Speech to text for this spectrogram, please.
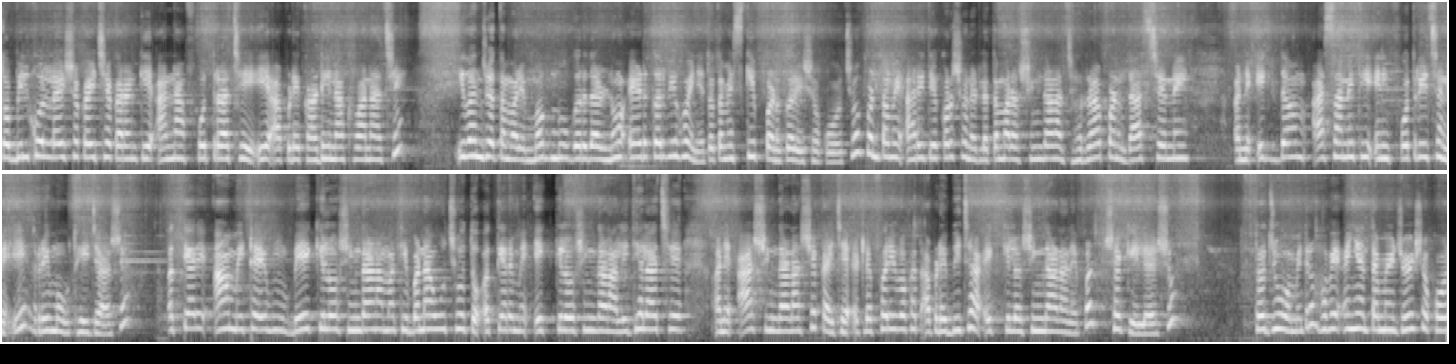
તો બિલકુલ લઈ શકાય છે કારણ કે આના ફોતરા છે એ આપણે કાઢી નાખવાના છે. ઇવન જો તમારે મગમોગર દાળ ન એડ કરવી હોય ને તો તમે સ્કીપ પણ કરી શકો છો. પણ તમે આ રીતે કરશો ને એટલે તમારા શિંગદાણા જરા પણ દાસશે નહીં અને એકદમ આસાનીથી એની ફોતરી છે ને એ રિમૂવ થઈ જશે. અત્યારે આ મીઠાઈ હું બે કિલો શિંગદાણામાંથી બનાવું છું, તો અત્યારે મેં એક કિલો શિંગદાણા લીધેલા છે અને આ શિંગદાણા શેકાય છે, એટલે ફરી વખત આપણે બીજા એક કિલો શિંગદાણાને પણ શેકી લેશું. તો જુઓ મિત્રો, હવે અહીંયા તમે જોઈ શકો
